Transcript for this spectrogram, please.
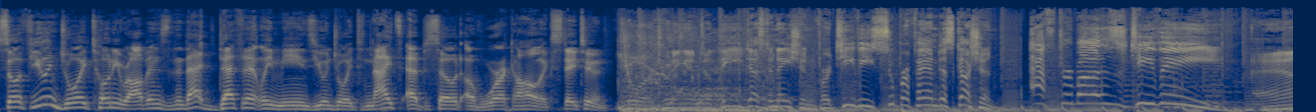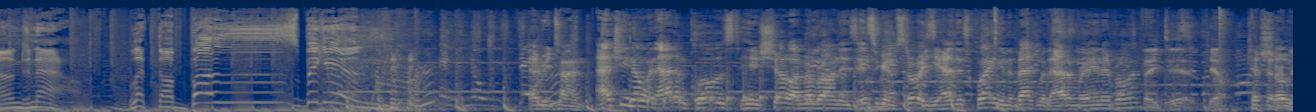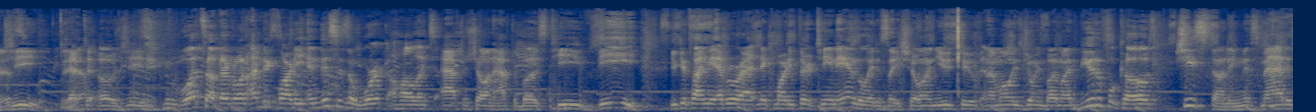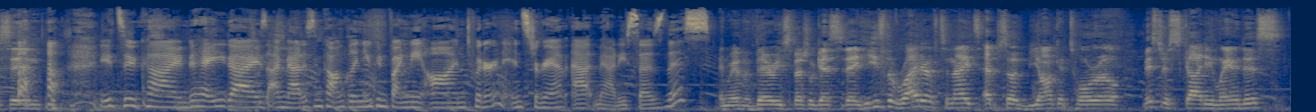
So if you enjoy Tony Robbins, then that definitely means you enjoyed tonight's episode of Workaholics. Stay tuned. You're tuning into the destination for TV superfan discussion, AfterBuzz TV. And now, let the buzz begin. Every time. Actually, no, when Adam closed his show, I remember on his Instagram story, he had this playing in the back with Adam Ray and everyone. They did. Yep. Kept Sure it OG. did. Kept Yeah. it OG. What's up, everyone? I'm Nick Marty, and this is a Workaholics After Show on AfterBuzz TV. You can find me everywhere at Nick Marty 13 and the latest late show on YouTube. And I'm always joined by my beautiful co-host. She's stunning, Miss Madison. You're too kind. Hey, you guys, I'm Madison Conklin. You can find me on Twitter and Instagram at Maddie Says This. and we have a very special guest today. He's the writer of tonight's episode, Bianca Toro, Mr. Scotty Landis.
